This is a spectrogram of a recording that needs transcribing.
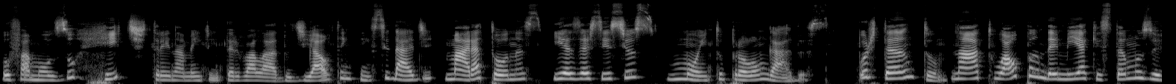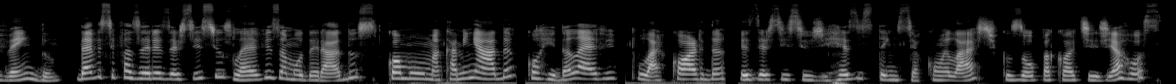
o famoso HIIT, treinamento intervalado de alta intensidade, maratonas e exercícios muito prolongados. Portanto, na atual pandemia que estamos vivendo, deve-se fazer exercícios leves a moderados, como uma caminhada, corrida leve, pular corda, exercícios de resistência com elásticos ou pacotes de arroz,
